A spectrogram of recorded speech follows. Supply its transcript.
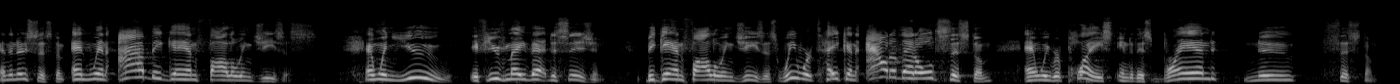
and the new system. And when I began following Jesus, and when you, if you've made that decision, began following Jesus, we were taken out of that old system and we were placed into this brand new system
